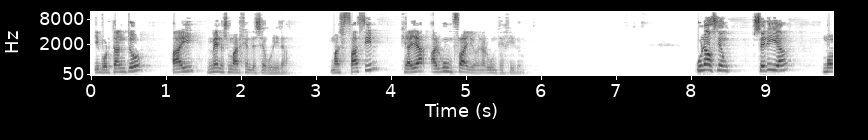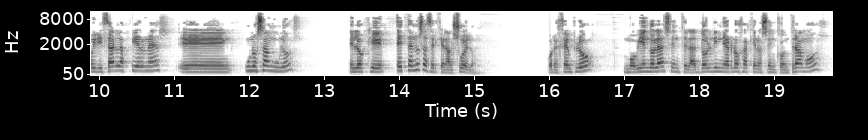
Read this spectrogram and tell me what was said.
y por tanto hay menos margen de seguridad. Más fácil que haya algún fallo en algún tejido. Una opción sería movilizar las piernas en unos ángulos en los que éstas no se acerquen al suelo. Por ejemplo, moviéndolas entre las dos líneas rojas que nos encontramos,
